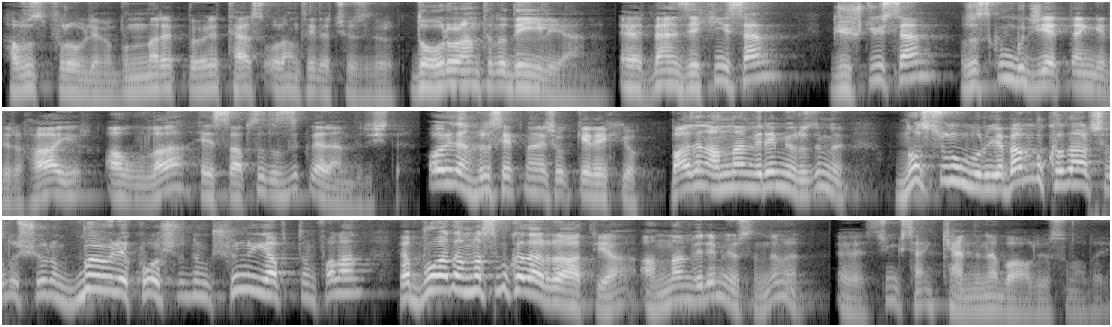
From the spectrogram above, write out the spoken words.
havuz problemi. Bunlar hep böyle ters orantıyla çözülür. Doğru orantılı değil yani. Evet ben zekiysem, güçlüysem rızkım bu cihetten gelir. Hayır. Allah hesapsız rızık verendir işte. O yüzden hırs etmene çok gerek yok. Bazen anlam veremiyoruz değil mi? Nasıl olur ya ben bu kadar çalışıyorum, böyle koşturdum, şunu yaptım falan. Ya bu adam nasıl bu kadar rahat ya? Anlam veremiyorsun değil mi? Evet çünkü sen kendine bağlıyorsun olayı.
